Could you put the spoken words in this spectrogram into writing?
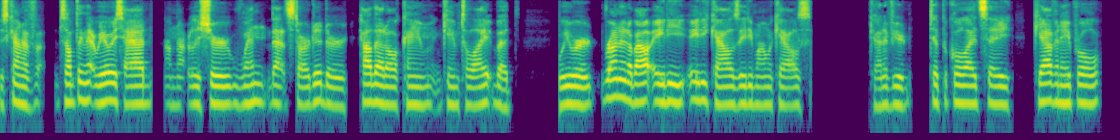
Just kind of something that we always had. I'm not really sure when that started or how that all came came to light, but we were running about 80, 80 cows, 80 mama cows. Kind of your typical, I'd say, calf in April,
